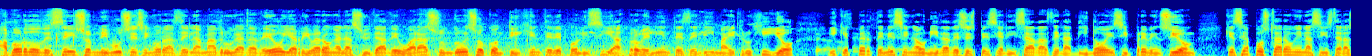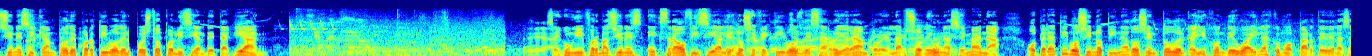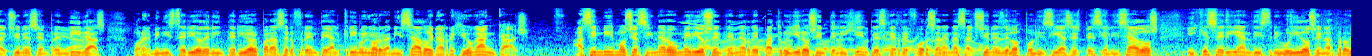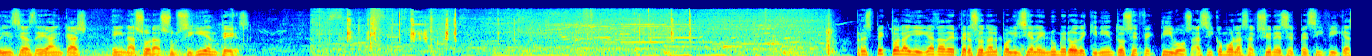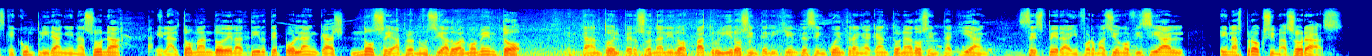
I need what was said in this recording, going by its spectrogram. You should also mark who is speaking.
Speaker 1: A bordo de seis omnibuses en horas de la madrugada de hoy arribaron a la ciudad de Huaraz un grueso contingente de policías provenientes de Lima y Trujillo y que pertenecen a unidades especializadas de la DINOES y Prevención que se apostaron en las instalaciones y campo deportivo del puesto policial de Taquián. Según informaciones extraoficiales, los efectivos desarrollarán por el lapso de una semana operativos inopinados en todo el callejón de Huaylas como parte de las acciones emprendidas por el Ministerio del Interior para hacer frente al crimen organizado en la región Ancash. Asimismo, se asignaron medio centenar de patrulleros inteligentes que reforzarán las acciones de los policías especializados y que serían distribuidos en las provincias de Ancash en las horas subsiguientes. Respecto a la llegada de personal policial en número de 500 efectivos, así como las acciones específicas que cumplirán en la zona, el alto mando de la DIRTE Polancash no se ha pronunciado al momento. En tanto, el personal y los patrulleros inteligentes se encuentran acantonados en Taquián. Se espera información oficial en las próximas horas.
